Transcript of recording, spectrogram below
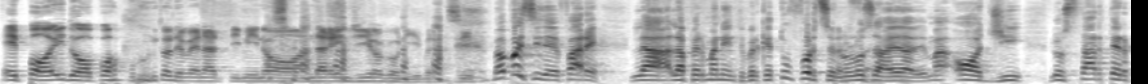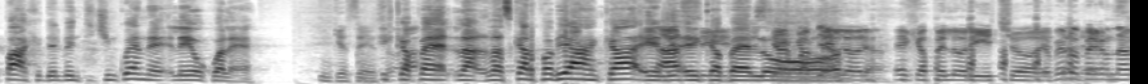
e poi dopo appunto deve un attimino andare in giro con Ibra, sì. Ma poi si deve fare la, la permanente perché tu forse non lo sai, ma oggi lo starter pack del 25enne Leo qual è? In che senso? Il capello, la, la scarpa bianca e, il- Ah, e il sì, capello. scarpa bianca. bianca. E il capello riccio. Il capello perna-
